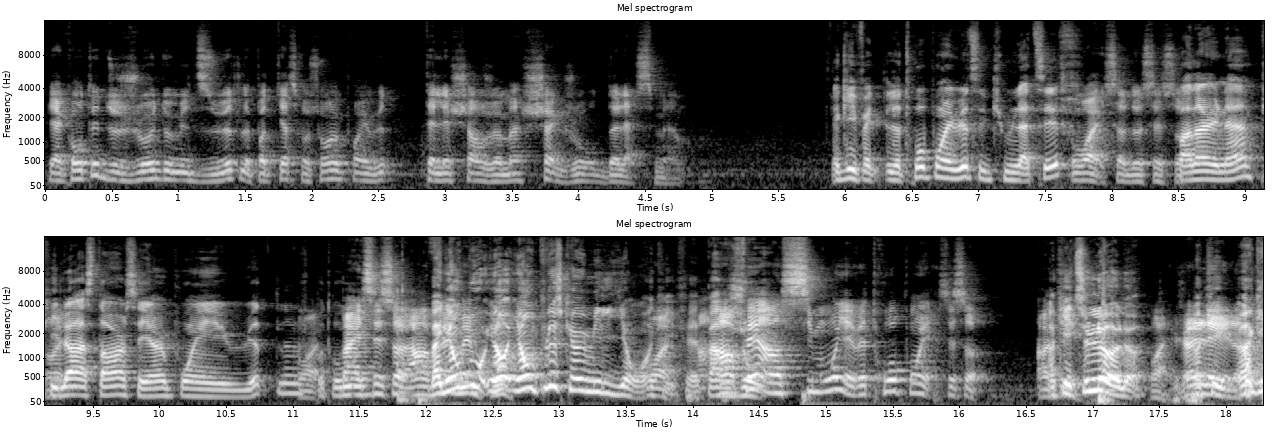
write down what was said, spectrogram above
Puis à compter de juin 2018, le podcast reçoit 1,8 téléchargements chaque jour de la semaine. Ok, fait que le 3.8 c'est le cumulatif? Ouais, ça c'est ça. Pendant un an. Puis là, à Star, c'est 1.8. Là, je sais pas trop. Ben, c'est ça. ben, ils, ont, ils, ont, plus qu'un million. Ok, fait, par en jour. fait, en 6 mois, il y avait 3 points. C'est ça. ok, tu l'as là. Ouais, je l'ai là. Ok,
